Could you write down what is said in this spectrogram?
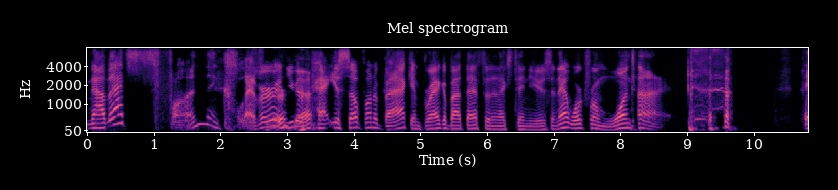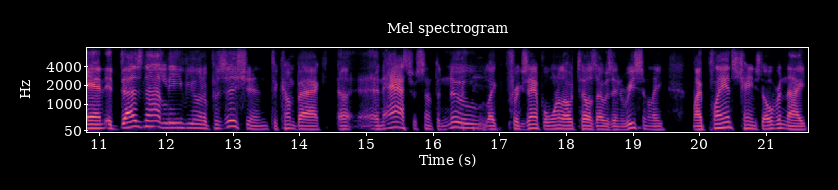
Now that's fun and clever, sure, and you're going to yeah. pat yourself on the back and brag about that for the next 10 years. And that worked from one time. and it does not leave you in a position to come back uh, and ask for something new. Like, for example, one of the hotels I was in recently, my plans changed overnight.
